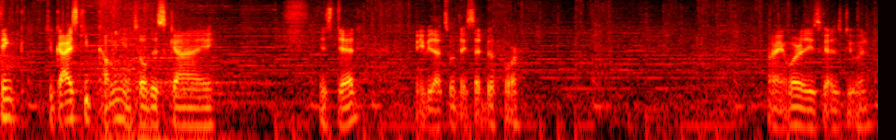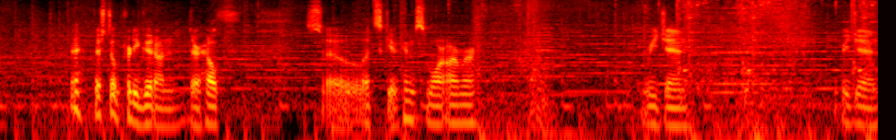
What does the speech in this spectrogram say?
Think, do guys keep coming until this guy is dead? Maybe that's what they said before. Alright, what are these guys doing? Eh, they're still pretty good on their health. So let's give him some more armor. Regen. Regen.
